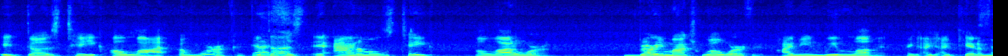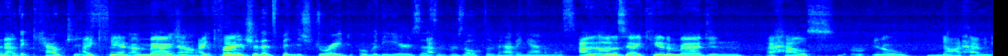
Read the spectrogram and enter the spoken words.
it does take a lot of work. It does. does. I- Animals take a lot of work. Very much well worth it. I mean, we love it. I, I, I can't imagine. the couches. I can't the, imagine- You know, I the can't- furniture that's been destroyed over the years as a result of having animals. I, honestly, I can't imagine a house, or, you know, not having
